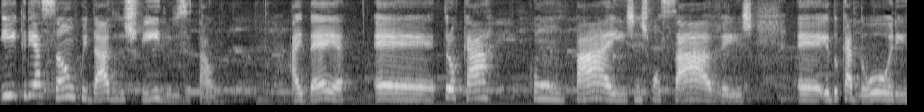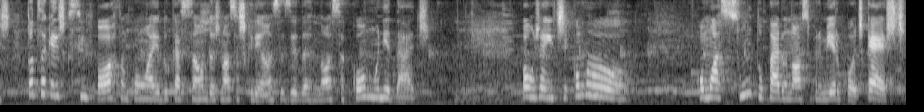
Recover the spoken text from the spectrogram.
e criação, cuidado dos filhos e tal. A ideia é trocar com pais responsáveis, é, educadores, todos aqueles que se importam com a educação das nossas crianças e da nossa comunidade. Bom, gente, como, como assunto para o nosso primeiro podcast,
